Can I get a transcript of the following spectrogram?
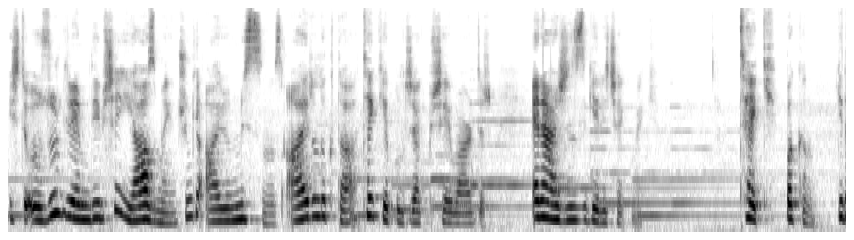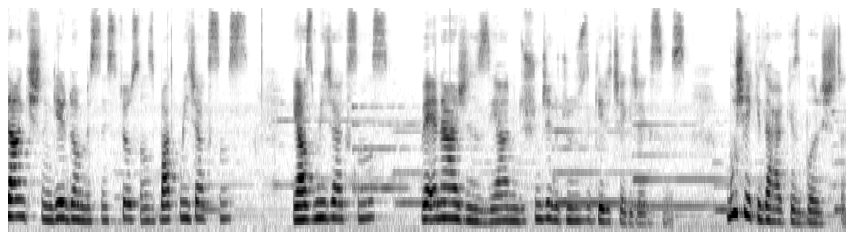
İşte özür dilerim diye bir şey yazmayın. Çünkü ayrılmışsınız. Ayrılıkta tek yapılacak bir şey vardır. Enerjinizi geri çekmek. Tek. Bakın giden kişinin geri dönmesini istiyorsanız bakmayacaksınız. Yazmayacaksınız ve enerjinizi yani düşünce gücünüzü geri çekeceksiniz. Bu şekilde herkes barıştı.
